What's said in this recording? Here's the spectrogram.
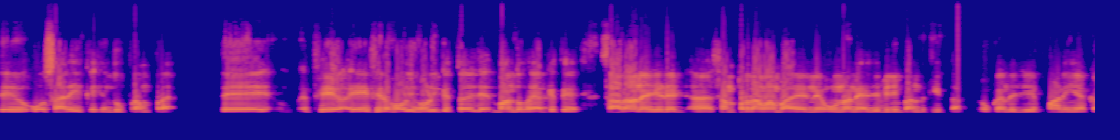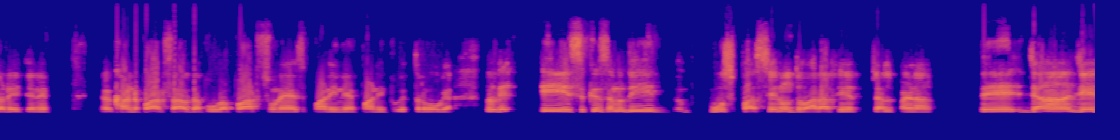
ਤੇ ਉਹ ਸਾਰੀ ਇੱਕ ਹਿੰਦੂ ਪਰੰਪਰਾ ਤੇ ਫਿਰ ਇਹ ਫਿਰ ਹੌਲੀ ਹੌਲੀ ਕਿਤੇ ਬੰਦ ਹੋਇਆ, ਕਿਤੇ ਸਾਧਾਂ ਨੇ ਜਿਹੜੇ ਸੰਪਰਦਾਵਾਂ ਵਾਲੇ ਨੇ, ਉਹਨਾਂ ਨੇ ਅਜੇ ਵੀ ਨਹੀਂ ਬੰਦ ਕੀਤਾ। ਉਹ ਕਹਿੰਦੇ ਜੀ ਇਹ ਪਾਣੀ ਆ ਘੜੇ 'ਚ ਇਹਨੇ ਅਖੰਡ ਪਾਠ ਸਾਹਿਬ ਦਾ ਪੂਰਾ ਪਾਠ ਸੁਣਿਆ, ਇਸ ਪਾਣੀ ਨੇ, ਪਾਣੀ ਪਵਿੱਤਰ ਹੋ ਗਿਆ। ਮਤਲਬ ਕਿ ਇਸ ਕਿਸਮ ਦੀ ਉਸ ਪਾਸੇ ਨੂੰ ਦੁਬਾਰਾ ਫੇਰ ਚੱਲ ਪੈਣਾ ਤੇ ਜਾਂ ਜੇ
